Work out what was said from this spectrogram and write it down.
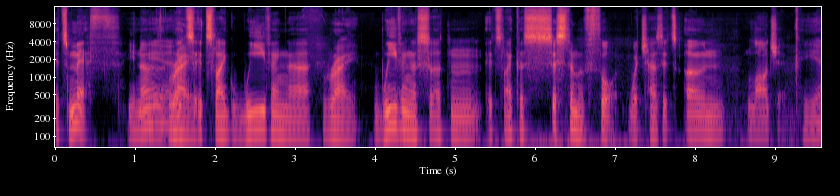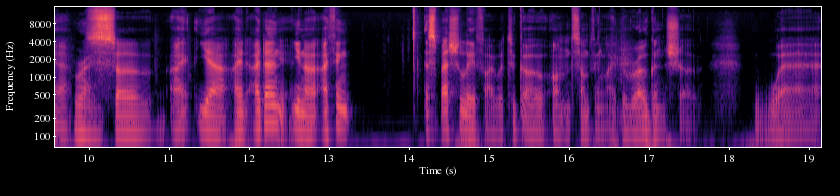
it's myth you know Yeah. it's Right. it's like weaving a Right. Weaving a certain it's like a system of thought which has its own logic Yeah. Right. so i yeah i i don't Yeah. you know i think especially if i were to go on something like the rogan show where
